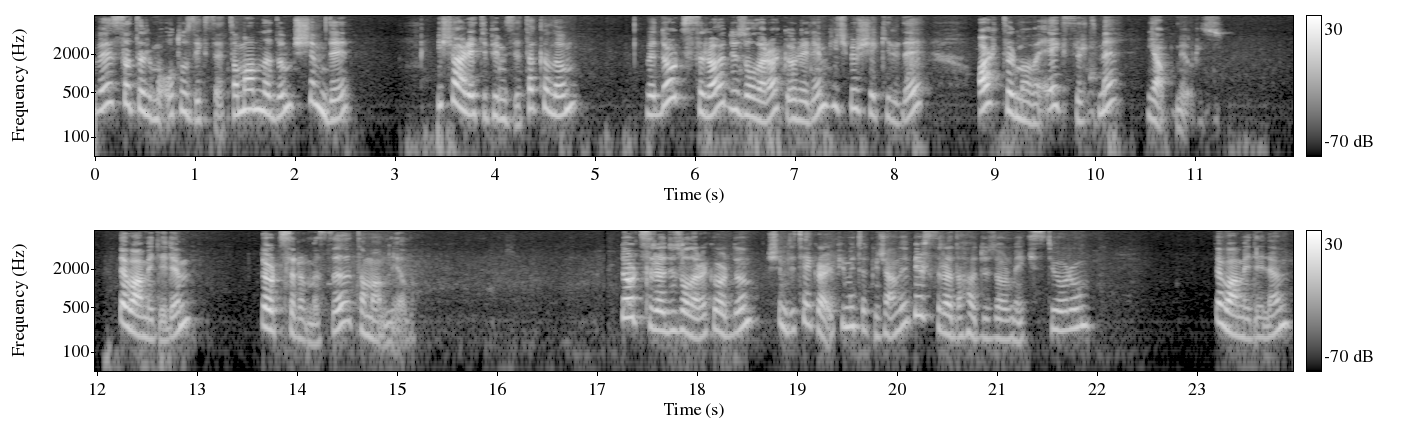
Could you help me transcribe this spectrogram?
ve satırımı 30x'e tamamladım. Şimdi işaret ipimizi takalım ve 4 sıra düz olarak örelim. Hiçbir şekilde arttırma ve eksiltme yapmıyoruz. Devam edelim. 4 sıramızı tamamlayalım. 4 sıra düz olarak ördüm. Şimdi tekrar ipimi takacağım ve bir sıra daha düz örmek istiyorum. Devam edelim.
